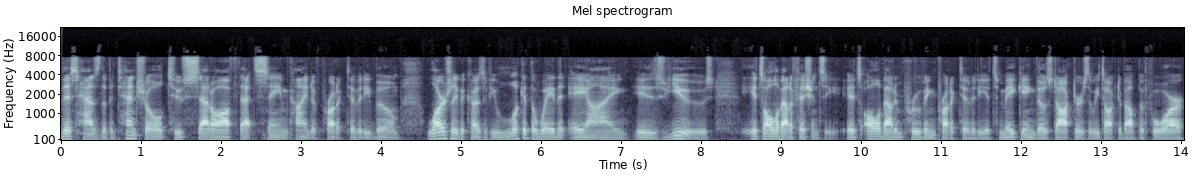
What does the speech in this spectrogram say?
this has the potential to set off that same kind of productivity boom, largely because if you look at the way that AI is used, it's all about efficiency. It's all about improving productivity. It's making those doctors that we talked about before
